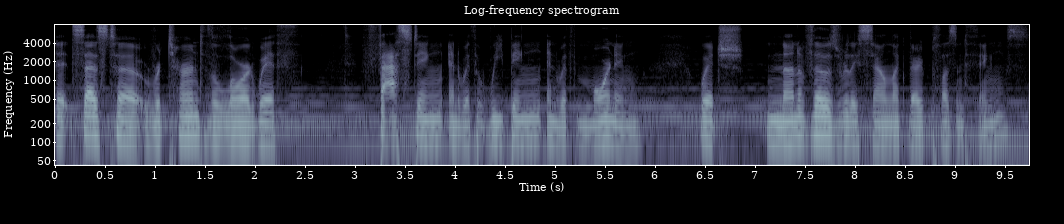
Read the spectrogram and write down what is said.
it says to return to the Lord with fasting and with weeping and with mourning, which none of those really sound like very pleasant things.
